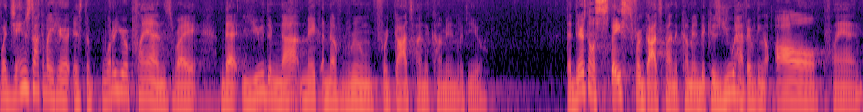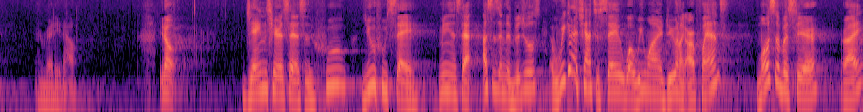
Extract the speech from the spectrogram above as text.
What James is talking about here is the, what are your plans, right, that you do not make enough room for God's plan to come in with you. That there's no space for God's plan to come in because you have everything all planned and readied out. You know, James here says, who, you who say, Meaning is that us as individuals, if we get a chance to say what we want to do and like our plans, most of us here, right?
